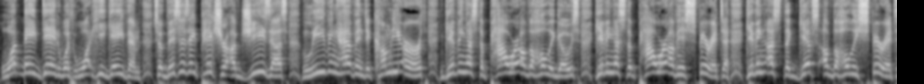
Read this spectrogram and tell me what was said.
what they did with what he gave them. So this is a picture of Jesus leaving heaven to come to earth, giving us the power of the Holy Ghost, giving us the power of His Spirit, giving us the gifts of the Holy Spirit,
